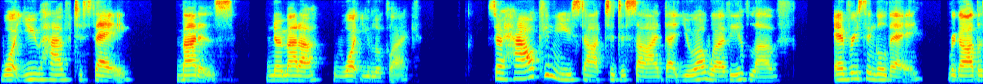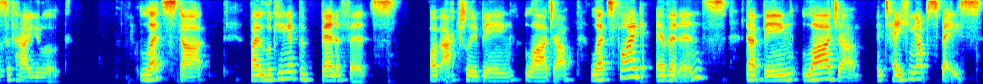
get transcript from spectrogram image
what you have to say matters no matter what you look like? So, how can you start to decide that you are worthy of love every single day, regardless of how you look? Let's start by looking at the benefits of actually being larger. Let's find evidence that being larger and taking up space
